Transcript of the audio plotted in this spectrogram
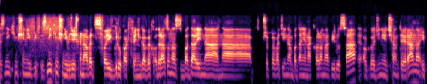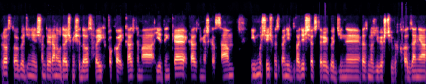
z nikim się nie, z nikim się nie widzieliśmy, nawet w swoich grupach treningowych. Od razu nas zbadali na, na przeprowadzili nam badanie na koronawirusa o godzinie 10 rano i prosto o godzinie 10 rano udaliśmy się do swoich pokoi. Każdy ma jedynkę, każdy mieszka sam i musieliśmy spędzić 24 godziny bez możliwości wychodzenia.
